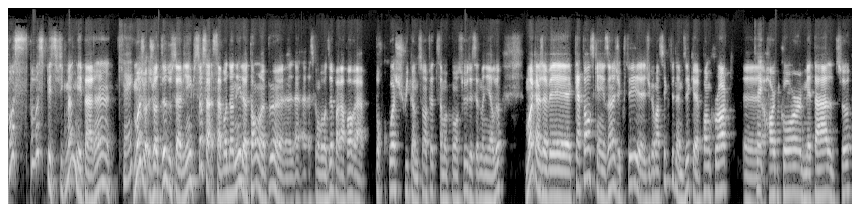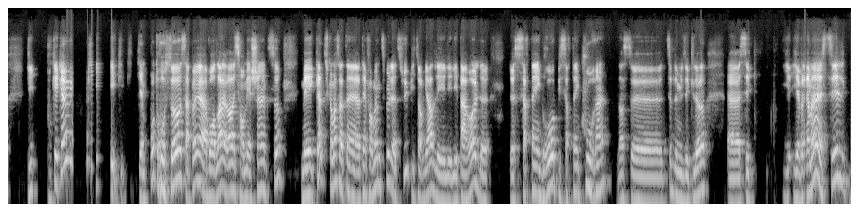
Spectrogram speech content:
pas, pas spécifiquement de mes parents. Moi, je, vais- je vais te dire d'où ça vient. Puis ça, ça, ça va donner le ton un peu euh, à, à ce qu'on va dire par rapport à pourquoi je suis comme ça. En fait, ça m'a construit de cette manière-là. Moi, quand j'avais 14-15 ans, j'écoutais, j'ai commencé à écouter de la musique euh, punk rock, euh, hardcore, metal, tout ça. Puis pour quelqu'un qui, qui, qui- qui aime pas trop ça, ça peut avoir l'air, ah, ils sont méchants, tout ça. Mais quand tu commences à t'informer un petit peu là-dessus, puis tu regardes les, les- les paroles de, de certains groupes et certains courants dans ce type de musique-là, euh, c'est il y a vraiment un style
